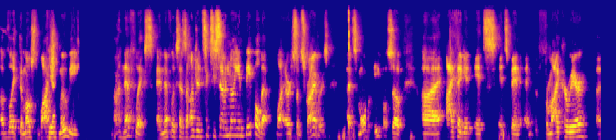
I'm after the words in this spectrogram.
of like the most watched yeah. movie on Netflix, and Netflix has 167 million people that are subscribers. That's more people. So uh, I think it, it's it's been for my career. Uh,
